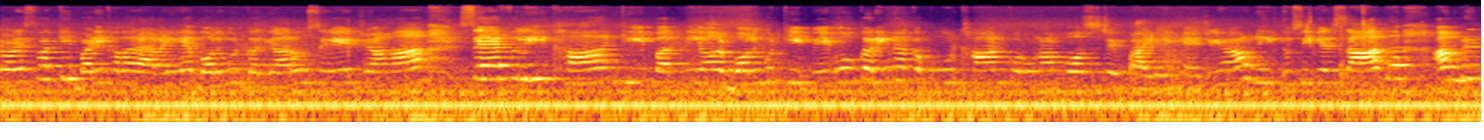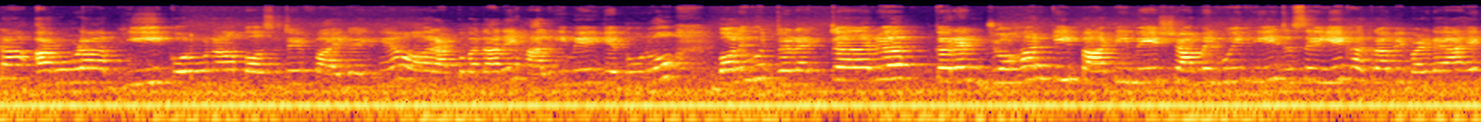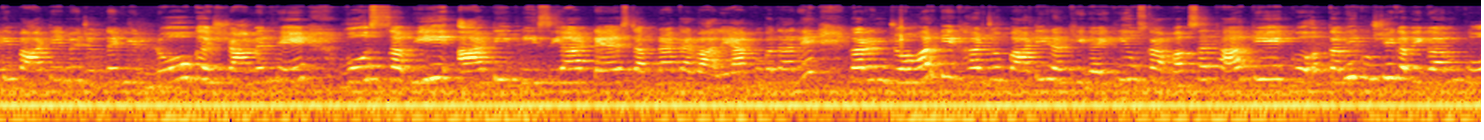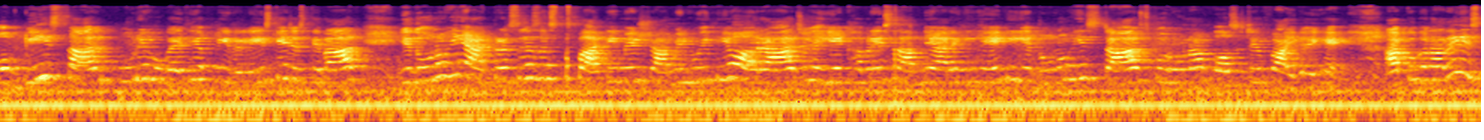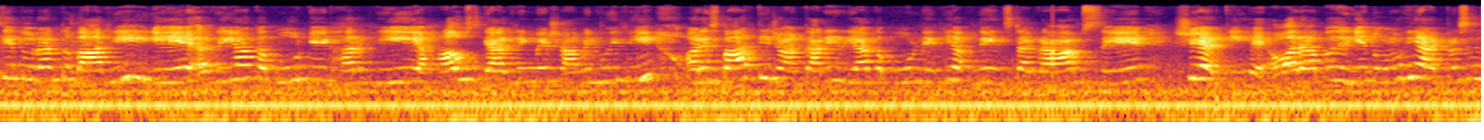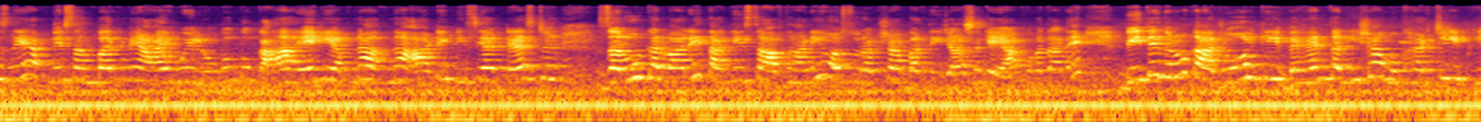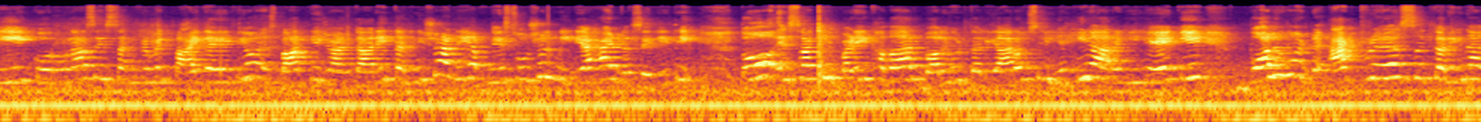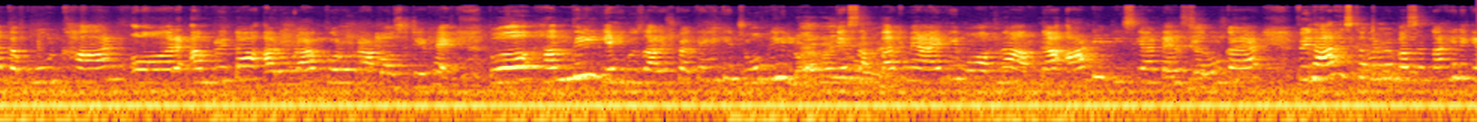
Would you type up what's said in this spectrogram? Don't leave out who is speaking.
Speaker 1: Entertainment और इस वक्त की बड़ी खबर आ रही है बॉलीवुड गलियारों से, जहाँ सैफ अली खान की पत्नी और बॉलीवुड की बेबो करीना कपूर खान कोरोना पॉजिटिव पाई गई हैं। जी हाँ उसी के साथ अमृता अरोड़ा भी कोरोना पॉजिटिव पाई गई हैं और आपको बता दें, हाल ही में ये दोनों बॉलीवुड डायरेक्टर करण जौहर की पार्टी में शामिल हुई थी, जिससे ये खतरा भी बढ़ गया है कि पार्टी में जितने भी लोग शामिल थे, वो सभी आरटीपीसीआर टेस्ट अपना करवा ले आपको बता दें करण घर जो पार्टी रखी गई थी, उसका मकसद था कि कभी खुशी, कभी गम को 20 साल पूरे हो गए थे अपनी रिलीज़ के, जिसके बाद ये दोनों ही एक्ट्रेसेस इस पार्टी में शामिल हुई थी और आज ये खबरें सामने आ रही हैं कि ये दोनों ही स्टार्स कोरोना पॉजिटिव पाई गई हैं। आपको बता दें, इसके तुरंत बाद ही ये रिया कपूर के घर भी हाउस गैदरिंग में शामिल हुई थी और इस बात की जानकारी रिया कपूर ने भी अपने इंस्टाग्राम से शेयर की है। और अब ये दोनों ही एक्ट्रेसेस ने अपने संपर्क लें ताकि सावधानी और सुरक्षा बरती जा सके। आपको बता दें, बीते दिनों काजोल की बहन तनिषा मुखर्जी भी कोरोना से संक्रमित पाई गई थी और इस बात की जानकारी तनिषा ने अपने सोशल मीडिया हैंडल से दी थी। तो इस वक्त की बड़ी खबर बॉलीवुड गलियारों से यही आ रही है कि बॉलीवुड एक्ट्रेस करीना कपूर खान और अमृता अरोड़ा कोरोना पॉजिटिव है तो हम भी यही गुजारिश करते हैं कि जो भी लोग उनके संपर्क में आए थे वो अपना अपना आरटीपीसीआर टेस्ट ज़रूर कराए फ़िलहाल इस खबर में बस इतना ही लेकिन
